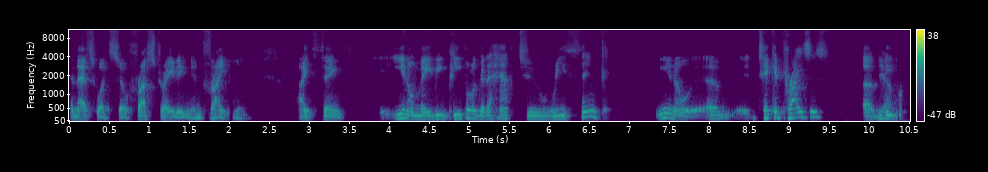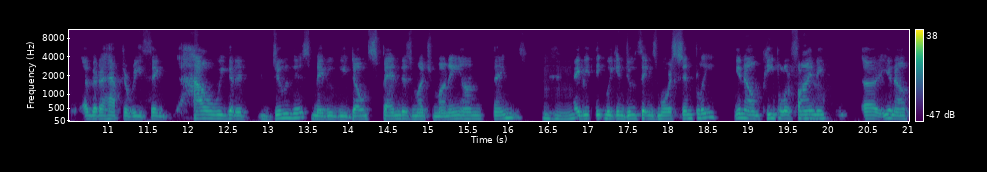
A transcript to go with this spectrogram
and that's what's so frustrating and frightening. I think you know maybe people are going to have to rethink you know um, ticket prices. Uh, Yeah. people are going to have to rethink how are we going to do this? Maybe we don't spend as much money on things. Mhm. maybe th- we can do things more simply. You know people are finding uh, you know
